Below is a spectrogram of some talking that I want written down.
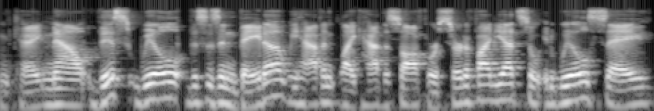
Okay, now this will, this is in beta. We haven't like had the software certified yet, so it will say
